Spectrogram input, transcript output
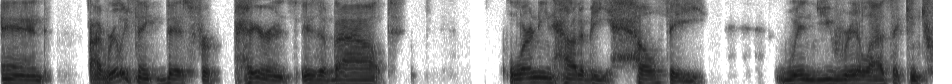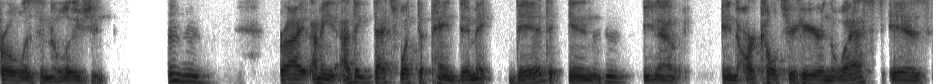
and I really think this for parents is about learning how to be healthy when you realize that control is an illusion. Mm-hmm. Right. I mean, I think that's what the pandemic did in, mm-hmm. you know, in our culture here in the West is,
